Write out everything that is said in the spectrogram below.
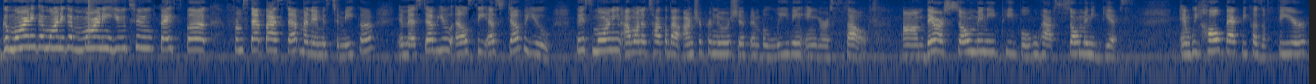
Good morning, good morning, good morning, YouTube, Facebook, from Step by Step. My name is Tamika, MSW, LCSW. This morning, I want to talk about entrepreneurship and believing in yourself. Um, there are so many people who have so many gifts, and we hold back because of fear,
